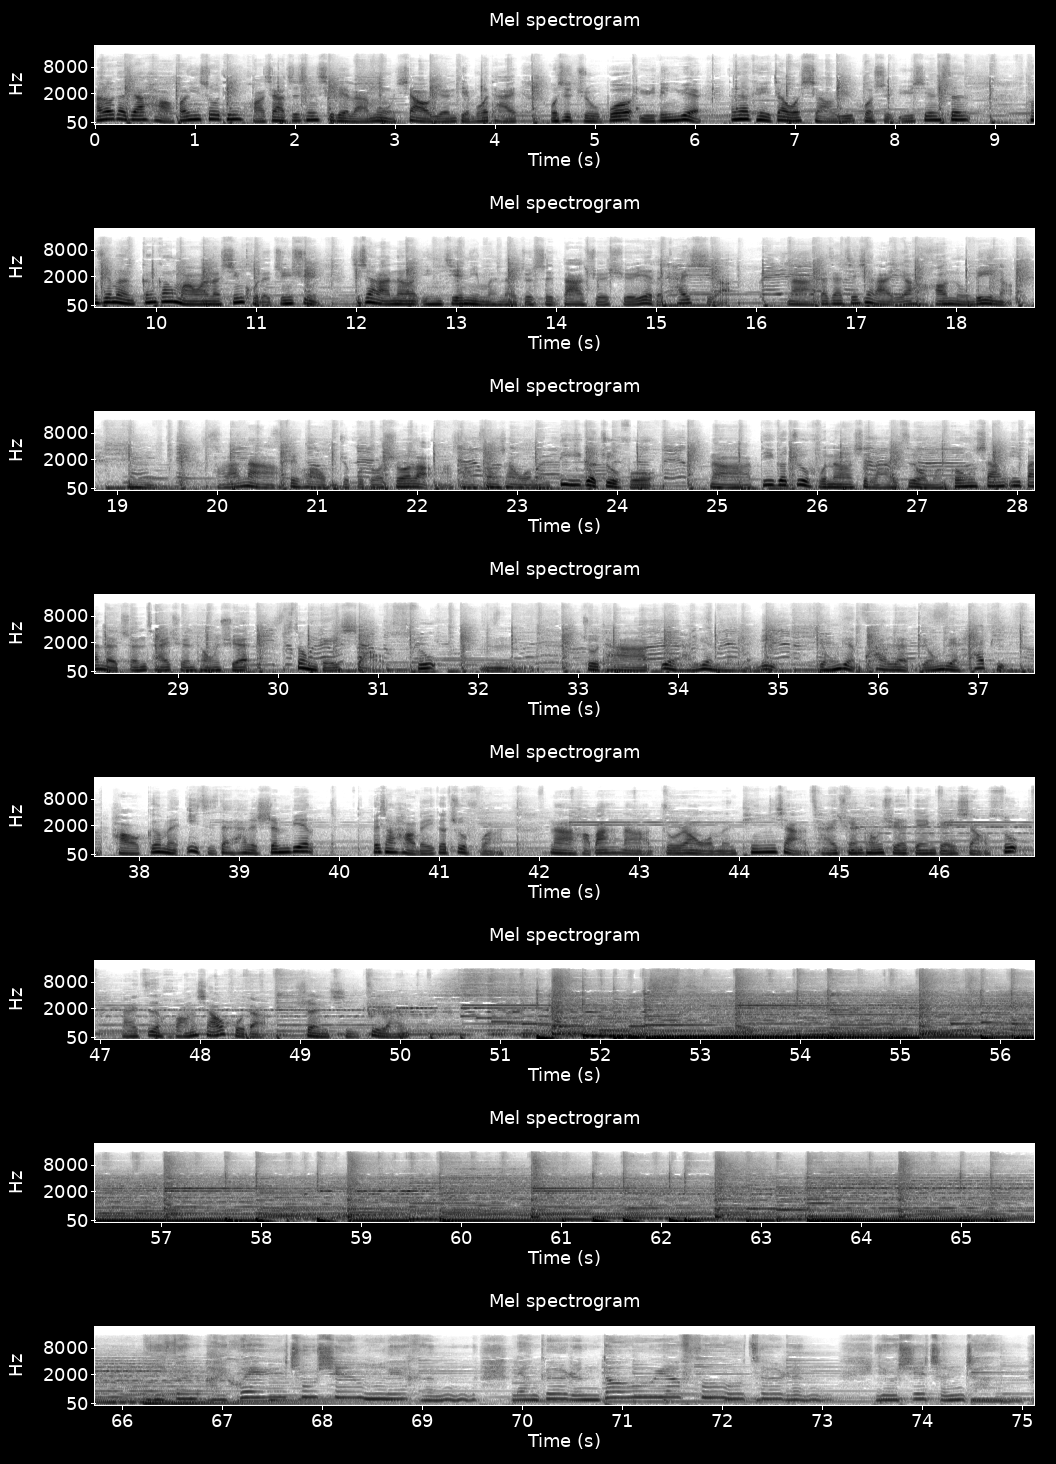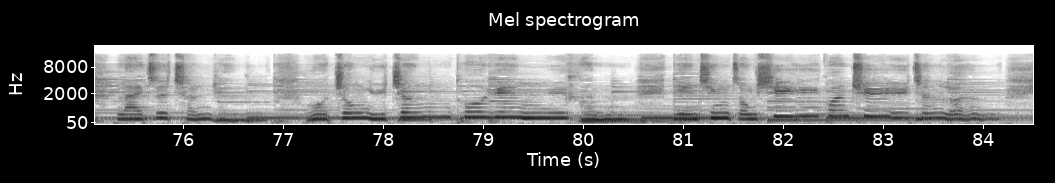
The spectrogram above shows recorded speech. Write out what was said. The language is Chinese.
Hello，大家好，欢迎收听华夏之声系列栏目《校园点播台》，我是主播于林月，大家可以叫我小鱼或是于先生。同学们刚刚忙完了辛苦的军训，接下来呢，迎接你们的就是大学学业的开始啊。那大家接下来也要好好努力呢。嗯，好了，那废话我们就不多说了，马上送上我们第一个祝福。那第一个祝福呢，是来自我们工商一班的陈才全同学，送给小苏。嗯，祝他越来越美丽，永远快乐，永远 happy。好哥们一直在他的身边，非常好的一个祝福啊。那好吧，那就让我们听一下才全同学点给小苏，来自黄小虎的《顺其自然》。成长来自承认，我终于挣脱怨与恨。年轻总习惯去争论，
